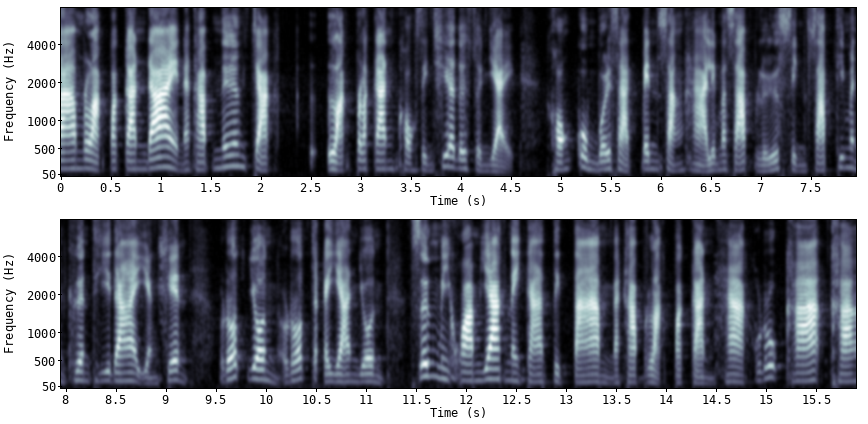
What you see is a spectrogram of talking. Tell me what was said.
ตามหลักประกันได้นะครับ เนื่องจาก หลักประกันของสินเชื่อโดยส่วนใหญ่ ของกลุ่มบริษัทเป็นสังหาริมทรัพย์ หรือสินทรัพย์ที่มันเคลื่อนที่ได้ อย่างเช่น รถยนต์ รถจักรยานยนต์ ซึ่งมีความยากในการติดตามนะครับหลักประกันหากลูกค้าค้าง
